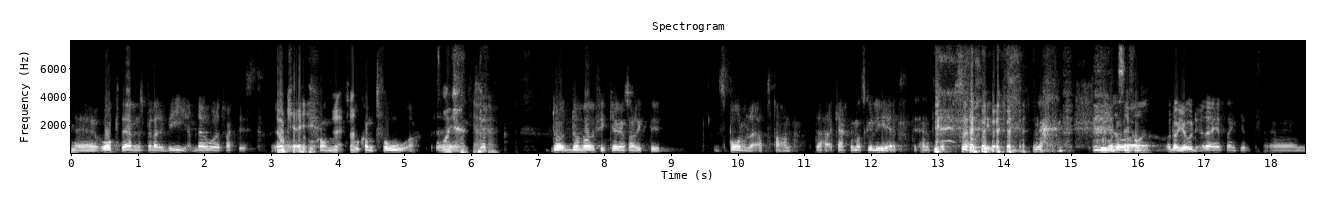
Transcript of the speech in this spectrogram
Eh, och åkte även och spelade VM det året faktiskt. Eh, okay. och, kom, och kom tvåa. Eh, då då var, fick jag en sån riktig sporre att fan, det här kanske man skulle ge en försök till. och, då, och då gjorde jag det helt enkelt. Och,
